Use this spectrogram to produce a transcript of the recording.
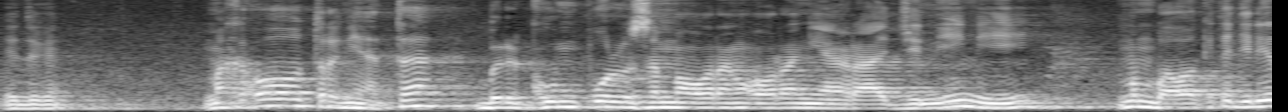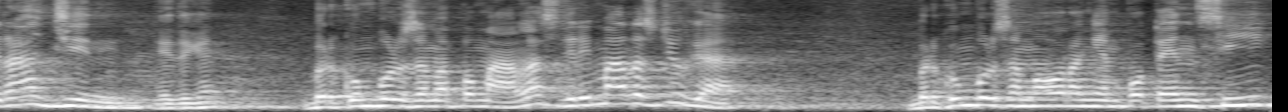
Gitu kan. Maka oh ternyata berkumpul sama orang-orang yang rajin ini membawa kita jadi rajin, gitu kan. Berkumpul sama pemalas jadi malas juga. Berkumpul sama orang yang potensi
